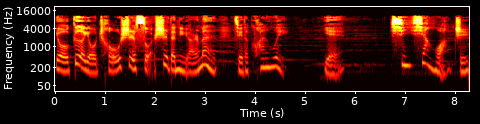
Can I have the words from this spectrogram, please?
有各有愁事琐事的女儿们觉得宽慰，也心向往之。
